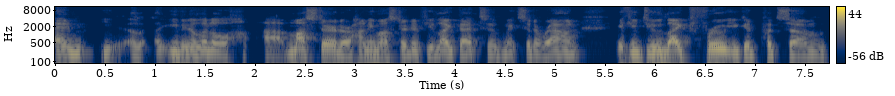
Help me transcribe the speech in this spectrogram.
and uh, even a little uh, mustard or honey mustard if you like that to mix it around. If you do like fruit, you could put some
